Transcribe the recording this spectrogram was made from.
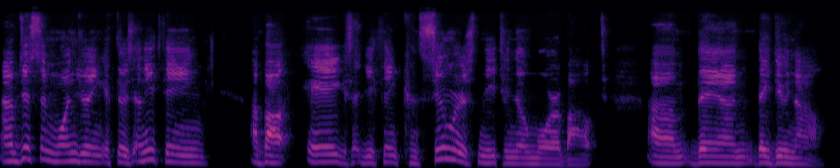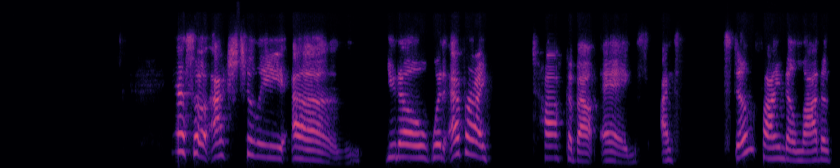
And i'm just wondering if there's anything about eggs that you think consumers need to know more about um, than they do now? Yeah, so actually, um, you know, whenever I talk about eggs, I still find a lot of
